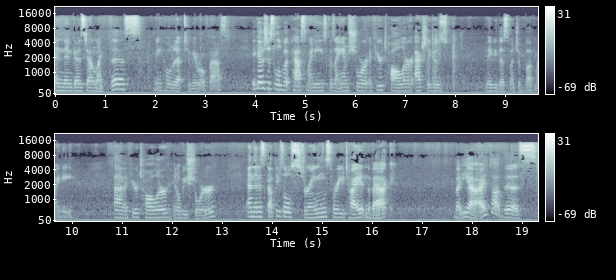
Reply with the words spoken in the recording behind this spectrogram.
and then goes down like this. Let me hold it up to me real fast. It goes just a little bit past my knees because I am short. If you're taller, actually goes maybe this much above my knee. Um, if you're taller, it'll be shorter. And then it's got these little strings where you tie it in the back. But yeah, I thought this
